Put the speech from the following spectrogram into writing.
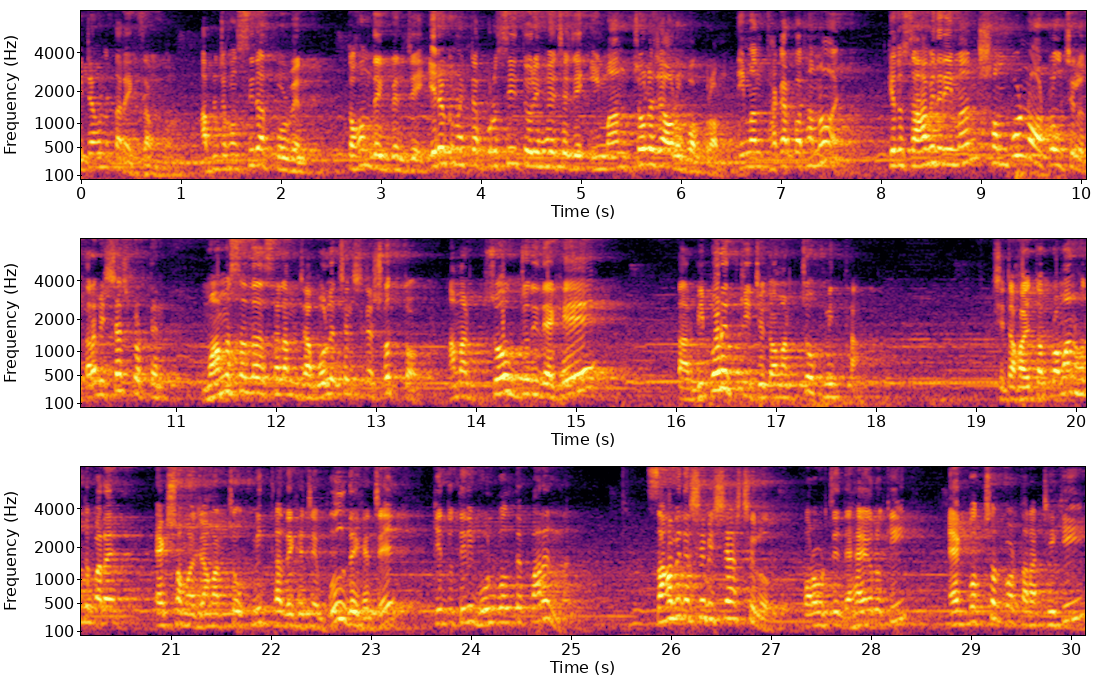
এটা হলো তার এক্সাম্পল আপনি যখন সিরাত পড়বেন তখন দেখবেন যে এরকম একটা পরিস্থিতি তৈরি হয়েছে যে ইমান চলে যাওয়ার উপক্রম। ইমান থাকার কথা নয়। কিন্তু সাহাবিদের ইমান সম্পূর্ণ অটল ছিল। তারা বিশ্বাস করতেন, মোহাম্মদ সাল্লাহ সাল্লাম যা বলেছেন সেটা সত্য। আমার চোখ যদি দেখে, তার বিপরীত কি? যেহেতু আমার চোখ মিথ্যা। সেটা হয়তো প্রমাণ হতে পারে এক সময় যে আমার চোখ মিথ্যা দেখেছে, ভুল দেখেছে, কিন্তু তিনি ভুল বলতে পারেন না। সাহাবিদের সে বিশ্বাস ছিল। পরবর্তী দেখা গেল কি? এক বছর পর তারা ঠিকই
